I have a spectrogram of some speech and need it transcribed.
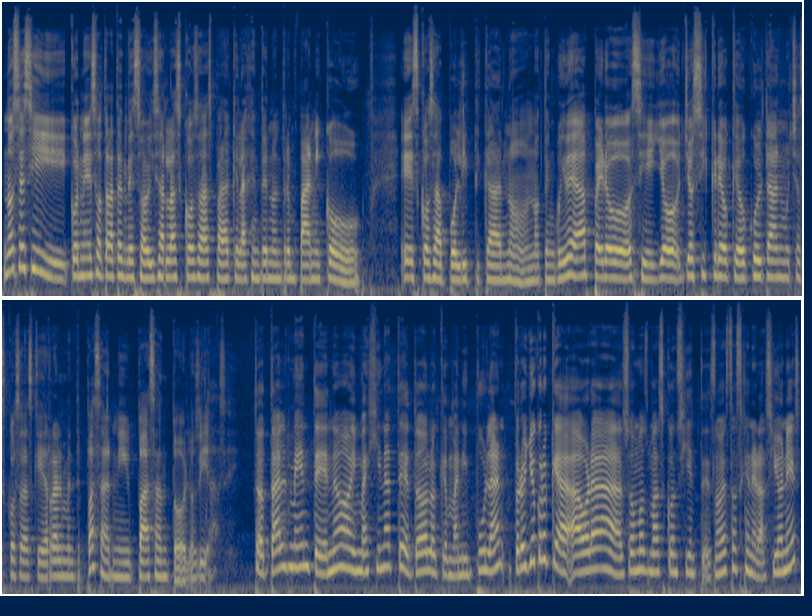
No sé si con eso traten de suavizar las cosas para que la gente no entre en pánico o es cosa política, no, no tengo idea, pero sí, yo, yo sí creo que ocultan muchas cosas que realmente pasan y pasan todos los días. Totalmente, no, imagínate todo lo que manipulan, pero yo creo que ahora somos más conscientes, ¿no? Estas generaciones,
